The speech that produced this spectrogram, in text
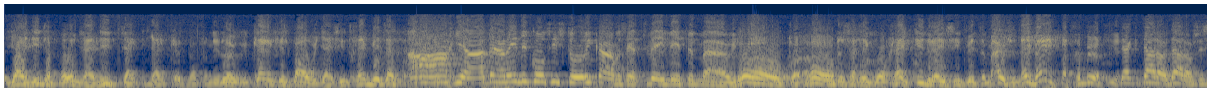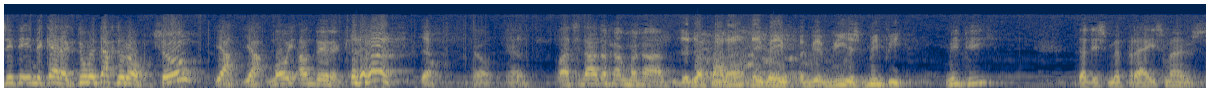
Jij niet, hè, Paul? Jij niet. Jij, jij kunt nog van die leuke kerkjes bouwen. Jij ziet geen witte... Ach ja, daar in de consistoriekamer zegt twee witte muizen. Grote, oh, dan zeg ik wel gek. Iedereen ziet witte muizen. Nee, weet, wat gebeurt hier? Kijk, daar ook, daar ook. Ze zitten in de kerk. Doe het dak erop. Zo? Ja, ja, mooi aan werk. ja, Zo, ja. Laat ze nou de gang maar gaan. de, de pardon, nee, weet, wie, wie is Miepie? Miepie, dat is mijn prijsmuis.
